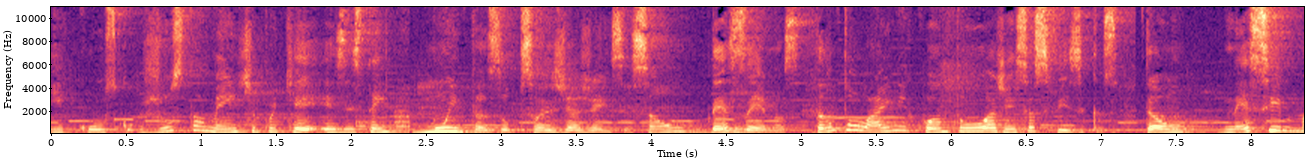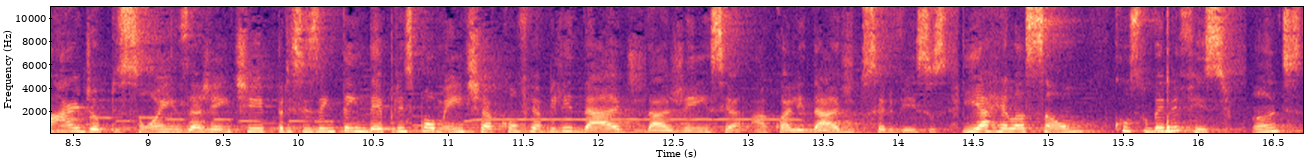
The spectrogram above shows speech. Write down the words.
e Cusco, justamente porque existem muitas opções de agências, são dezenas, tanto online quanto agências físicas. Então, nesse mar de opções, a gente precisa entender principalmente a confiabilidade da agência, a qualidade dos serviços e a relação custo-benefício. Antes,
